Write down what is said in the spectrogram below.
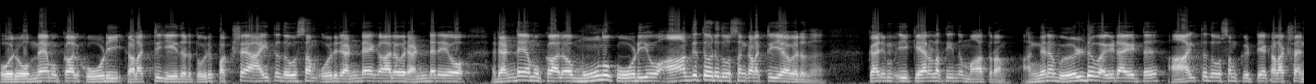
ഒരു ഒന്നേ മുക്കാൽ കോടി കളക്ട് ചെയ്തെടുത്ത് ഒരു പക്ഷേ ആദ്യത്തെ ദിവസം ഒരു രണ്ടേ കാലോ രണ്ടരയോ രണ്ടേ മുക്കാലോ മൂന്ന് കോടിയോ ആദ്യത്തെ ഒരു ദിവസം കളക്ട് ചെയ്യാമായിരുന്നു കാര്യം ഈ കേരളത്തിൽ നിന്ന് മാത്രം. അങ്ങനെ വേൾഡ് വൈഡായിട്ട് ആദ്യത്തെ ദിവസം കിട്ടിയ കളക്ഷൻ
